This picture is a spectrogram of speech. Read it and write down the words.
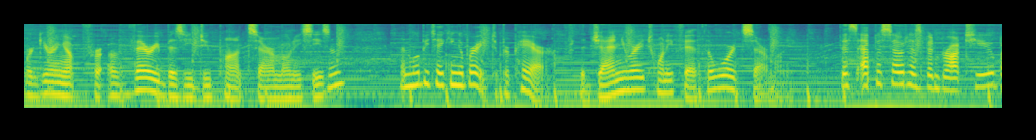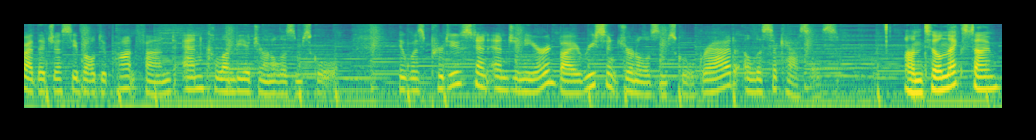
we're gearing up for a very busy duPont ceremony season, and we'll be taking a break to prepare for the January 25th awards ceremony. This episode has been brought to you by the Jessie Ball duPont Fund and Columbia Journalism School. It was produced and engineered by recent journalism school grad Alyssa Castles. Until next time.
